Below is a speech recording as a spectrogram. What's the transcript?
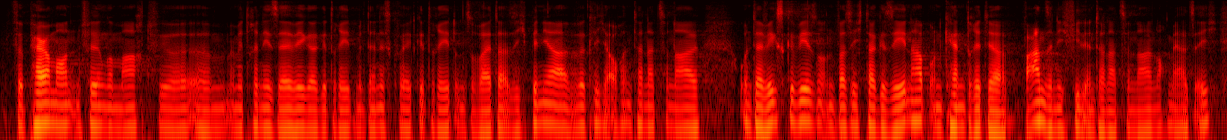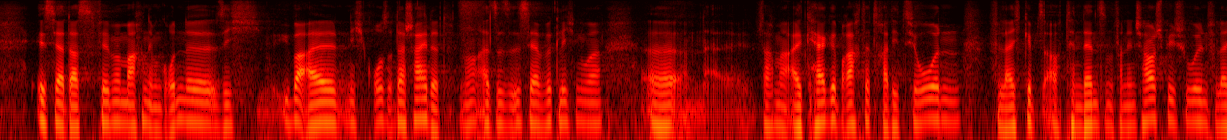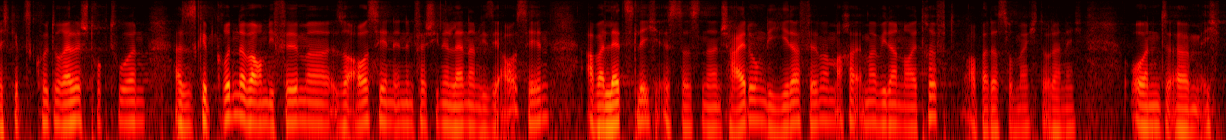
für Paramount einen Film gemacht, für, ähm, mit René Selweger gedreht, mit Dennis Quaid gedreht und so weiter. Also ich bin ja wirklich auch international unterwegs gewesen und was ich da gesehen habe, und Ken dreht ja wahnsinnig viel international, noch mehr als ich, ist ja, dass Filmemachen im Grunde sich überall nicht groß unterscheidet. Ne? Also es ist ja wirklich nur, äh, sag mal, althergebrachte Traditionen, vielleicht gibt es auch Tendenzen von den Schauspielschulen, vielleicht gibt es kulturelle Strukturen. Also es gibt Gründe, warum die Filme so aussehen in den verschiedenen Ländern, wie sie aussehen, aber letztlich ist das eine Entscheidung, die jeder Filmemacher immer wieder neu trifft, ob er das so möchte oder nicht. Und ähm, ich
